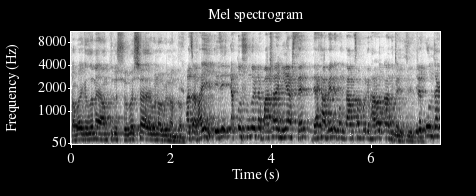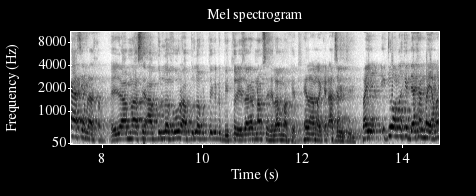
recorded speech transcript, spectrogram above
সবাইকে জানাই আন্তরিক শুভেচ্ছা এবং অভিনন্দন। আচ্ছা ভাই এই যে এত সুন্দর একটা বাসায় নিয়ে আসছেন দেখাবেন এবং দাম সম্পর্কে ধারণা দিবেন। জি, জি। এটা কোন জায়গায় আছি আমরা এখন এই যে আমরা আছি আবদুল্লাহপুর আবদুল্লাহপুর থেকে একটু ভিতরে এই জায়গার নাম হচ্ছে হেলাল মার্কেট। হেলা মার্কেট আচ্ছা। জি, জি। ভাই একটু আমাকে দেখান ভাই আমার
